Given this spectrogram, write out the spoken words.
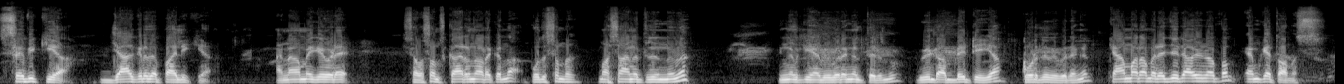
ശ്രവിക്കുക. ജാഗ്രത പാലിക്കുക. അനാമികയുടെ ശവസംസ്കാരം നടക്കുന്ന പൊതുശ്മശാനത്തിൽ നിന്ന് നിങ്ങൾക്ക് ഞാൻ വിവരങ്ങൾ തരുന്നു. വീണ്ടും അപ്ഡേറ്റ് ചെയ്യാം. കൂടുതൽ വിവരങ്ങൾ. ക്യാമറ രജി രാവിനൊപ്പം എം കെ തോമസ്.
